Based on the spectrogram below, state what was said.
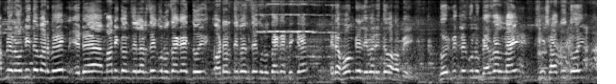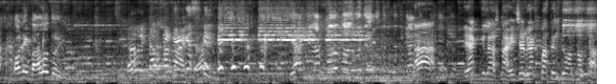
আপনারাও নিতে পারবেন এটা মানিকগঞ্জ জেলার যে কোনো জায়গায় দই অর্ডার দিবেন যে কোনো জায়গা থেকে। এটা হোম ডেলিভারি দেওয়া হবে। দইয়ের ভিতরে কোনো ভেজাল নাই সুস্বাদু দই অনেক ভালো দই। এক গিলাস না হিসেবে এক পাতিল দেওয়ার দরকার।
